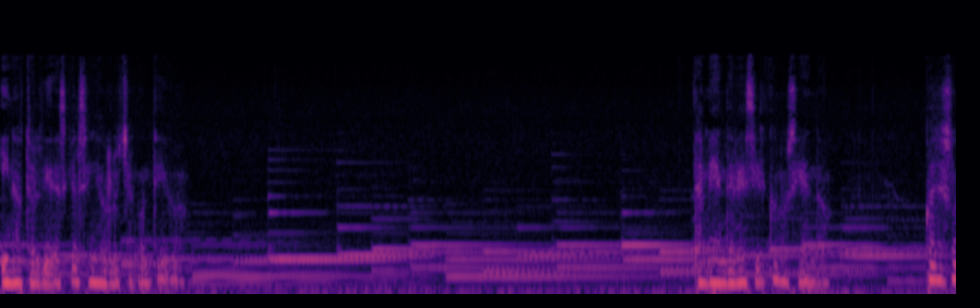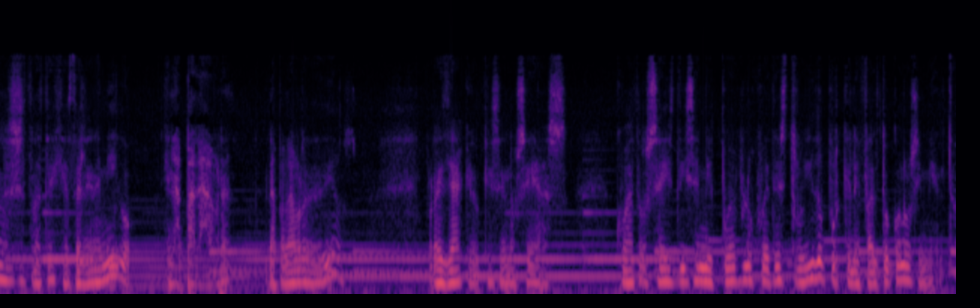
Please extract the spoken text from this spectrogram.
Y no te olvides que el Señor lucha contigo. También debes ir conociendo cuáles son las estrategias del enemigo en la palabra, en la palabra de Dios. Por allá creo que es en Oseas 4.6 dice, mi pueblo fue destruido porque le faltó conocimiento,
